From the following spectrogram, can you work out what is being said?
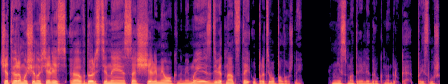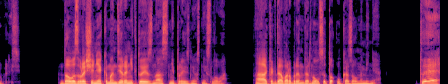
Четверо мужчин уселись э, вдоль стены со щелями окнами. Мы с девятнадцатой у противоположной. Не смотрели друг на друга, прислушивались. До возвращения командира никто из нас не произнес ни слова. А когда Варбрен вернулся, то указал на меня. «Ты!»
